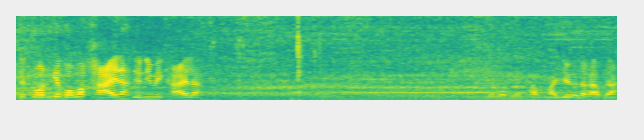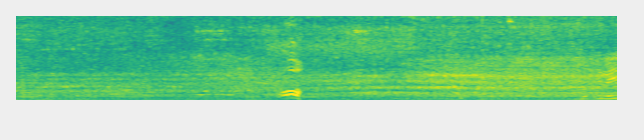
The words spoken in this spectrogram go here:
แต่ก่อนแกบอกว่าขายนะ เดี๋ยวนี้ไม่ขายแล้วจะบอกว่าทำมาเยอะแล้วครับนะ โอ้สุดที่ลี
